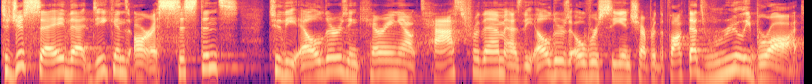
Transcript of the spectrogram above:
To just say that deacons are assistants to the elders in carrying out tasks for them as the elders oversee and shepherd the flock, that's really broad,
